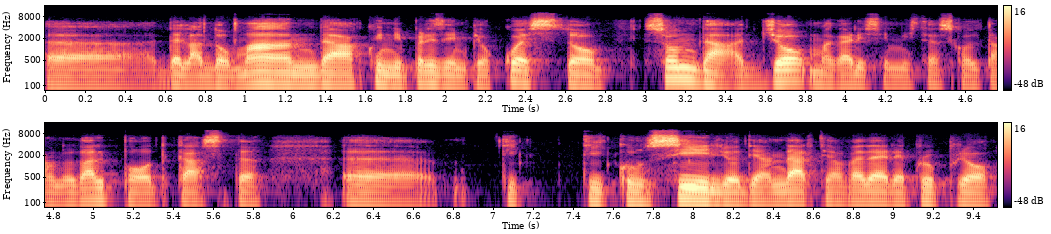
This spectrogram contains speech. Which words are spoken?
eh, della domanda. Quindi, per esempio, questo sondaggio, magari se mi stai ascoltando dal podcast, eh, ti, ti, consiglio di andarti a vedere proprio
